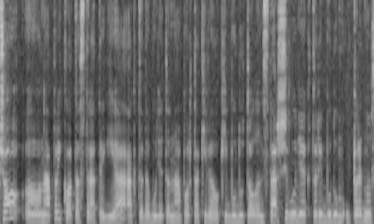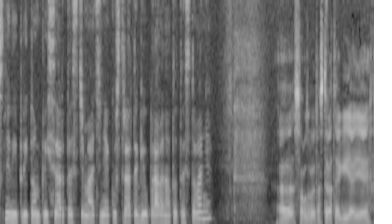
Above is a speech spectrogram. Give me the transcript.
Čo e, napríklad tá stratégia, ak teda bude ten nápor taký veľký, budú to len starší ľudia, ktorí budú uprednostnení pri tom PCR teste? Máte nejakú stratégiu práve na to testovanie? E, samozrejme, tá stratégia je, e,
